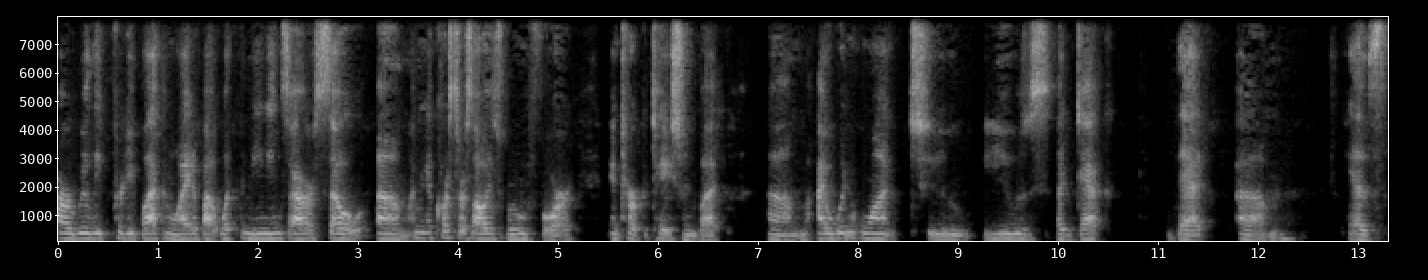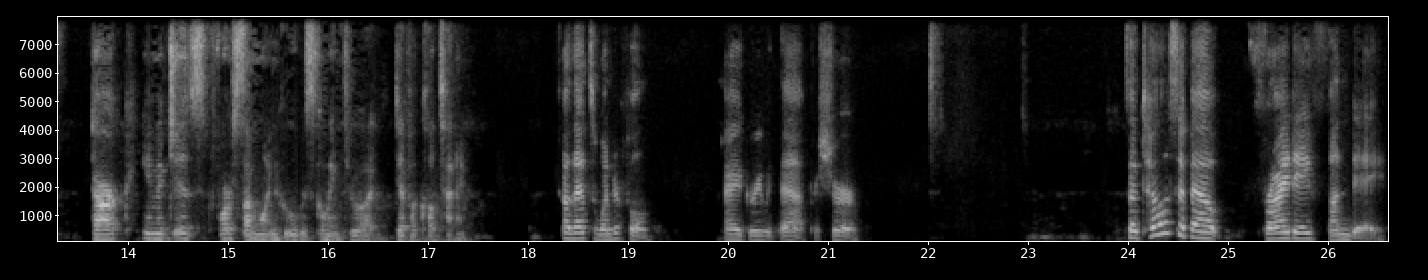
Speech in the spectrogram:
are really pretty black and white about what the meanings are. So, um, I mean, of course, there's always room for interpretation, but um, I wouldn't want to use a deck that um, has dark images for someone who was going through a difficult time. Oh, that's wonderful. I agree with that for sure. So tell us about Friday Fun Day.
